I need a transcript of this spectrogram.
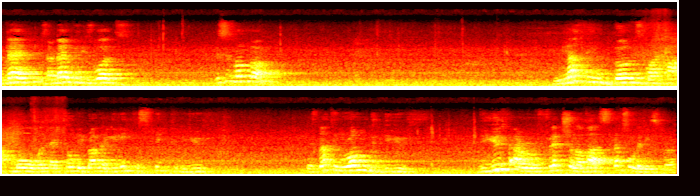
A man is a man with his words. This is not wrong. Nothing burns my heart more when they tell me, brother, you need to speak to the youth. There's nothing wrong with the youth. The youth are a reflection of us. That's all it is, bro.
